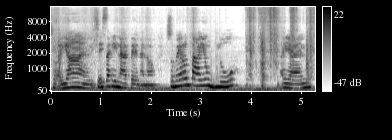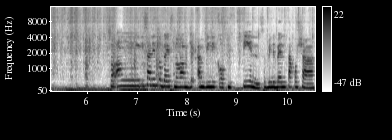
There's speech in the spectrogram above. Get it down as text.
So, ayan. Isa-isahin natin, ano. So, meron tayong glue. Ayan. So, ang isa nito, guys, no, ang, ang bili ko, 15. So, binibenta ko siya,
